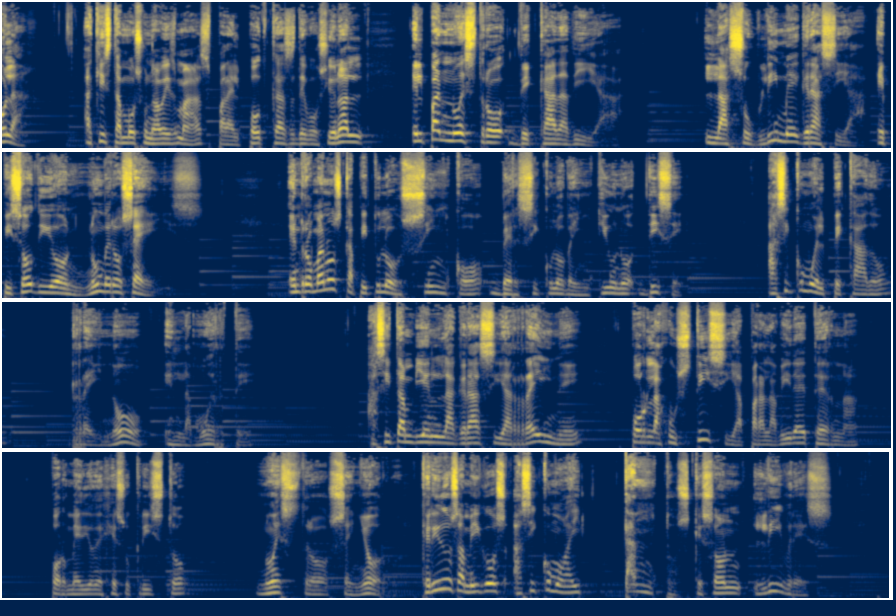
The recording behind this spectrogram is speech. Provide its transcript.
Hola, aquí estamos una vez más para el podcast devocional El pan nuestro de cada día. La sublime gracia, episodio número 6. En Romanos capítulo 5, versículo 21 dice, Así como el pecado reinó en la muerte, así también la gracia reine por la justicia para la vida eterna, por medio de Jesucristo, nuestro Señor. Queridos amigos, así como hay tantos que son libres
